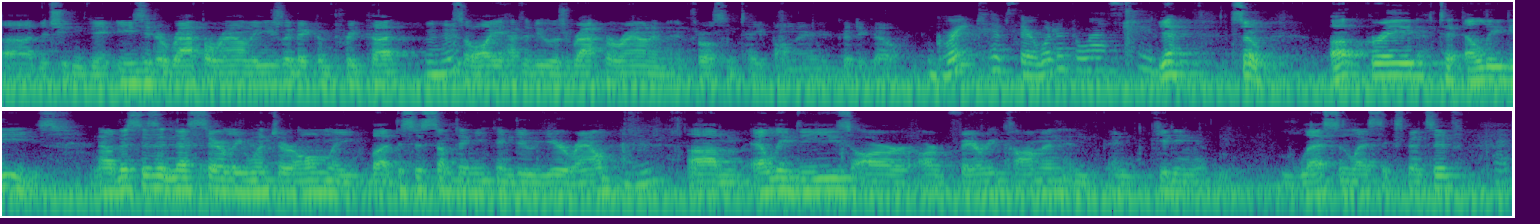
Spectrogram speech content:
uh, that you can get easy to wrap around. They usually make them pre-cut. Mm-hmm. So all you have to do is wrap around and, and throw some tape on there, and you're good to go. Great tips there. What are the last two? Yeah. So upgrade to LEDs. Now this isn't necessarily winter only, but this is something you can do year round. Mm-hmm. Um, LEDs are are very common and, and getting less and less expensive. Okay.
